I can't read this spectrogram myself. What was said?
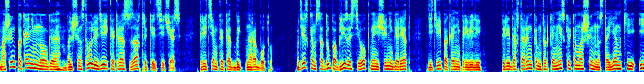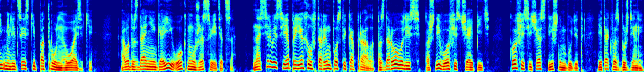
Машин пока немного, большинство людей как раз завтракает сейчас, перед тем, как отбыть на работу. В детском саду поблизости окна еще не горят, детей пока не привели. Перед авторынком только несколько машин на стоянке и милицейский патруль на УАЗике. А вот в здании ГАИ окна уже светятся. На сервис я приехал вторым после Капрала, поздоровались, пошли в офис чай пить. Кофе сейчас лишним будет, и так возбуждены.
